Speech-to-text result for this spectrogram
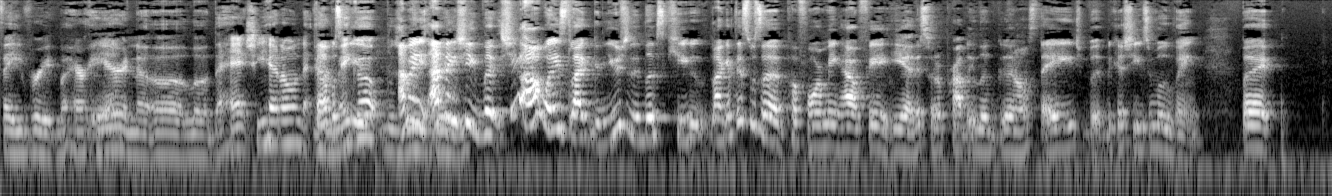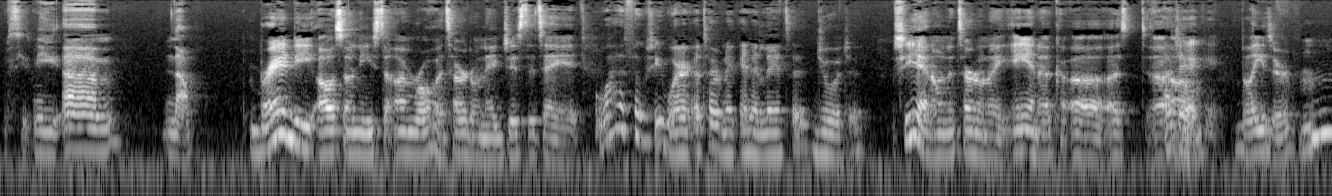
favorite, but her hair and the uh, little, the hat she had on, the That was makeup cute. was. I mean, really I think she look. She always like usually looks cute. Like if this was a performing outfit, yeah, this would have probably looked good on stage. But because she's moving, but excuse me, um, no. Brandy also needs to unroll her turtleneck just a tad. Why the fuck was she wearing a turtleneck in Atlanta, Georgia? She had on a turtleneck and a uh, a, A a, um, jacket, blazer. hmm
